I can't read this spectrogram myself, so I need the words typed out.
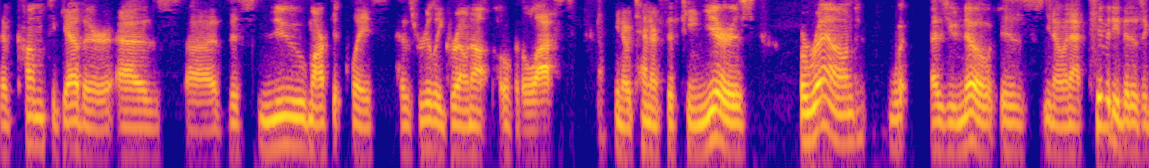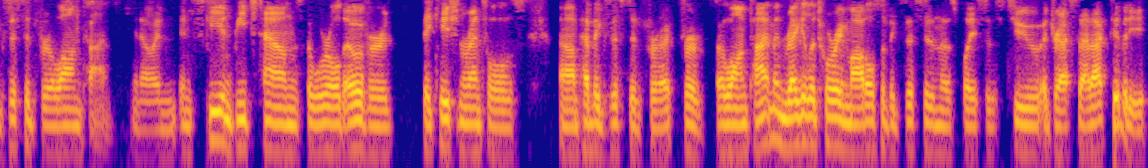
have come together as, uh, this new marketplace has really grown up over the last, you know, 10 or 15 years around what, as you note, is, you know, an activity that has existed for a long time, you know, in, in ski and beach towns the world over, vacation rentals um, have existed for for a long time, and regulatory models have existed in those places to address that activity.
